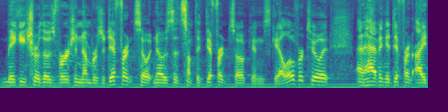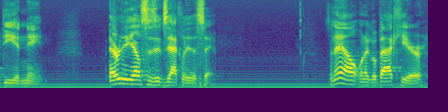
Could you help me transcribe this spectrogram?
making sure those version numbers are different so it knows that something different so it can scale over to it, and having a different ID and name. Everything else is exactly the same. So now, when I go back here,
